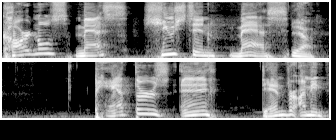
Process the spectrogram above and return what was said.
Cardinals mess, Houston mess. Yeah. Panthers, eh. Denver. I mean,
